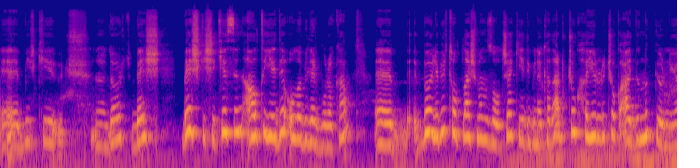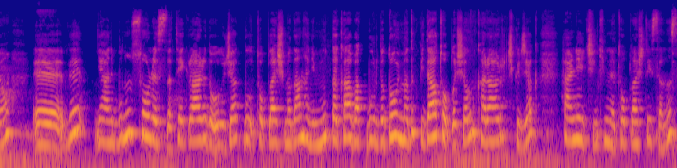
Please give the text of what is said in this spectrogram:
E, 1, 2, 3, 4, 5, 5 kişi kesin 6-7 olabilir bu rakam. E, böyle bir toplaşmanız olacak 7 güne kadar. Bu çok hayırlı, çok aydınlık görünüyor. E, ve yani bunun sonrası da tekrarı da olacak. Bu toplaşmadan hani mutlaka bak burada doymadık bir daha toplaşalım kararı çıkacak. Her ne için kimle toplaştıysanız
